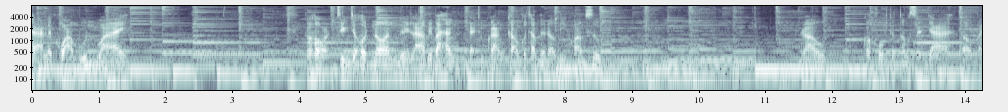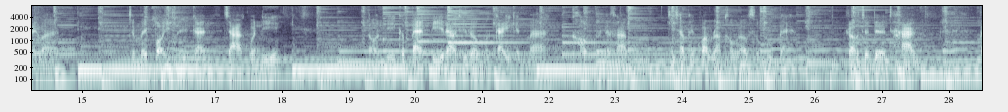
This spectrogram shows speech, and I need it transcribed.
นานและความวุ่นวาย ก็ถึงจะอดนอนเหนื่อยล้าไปบ้าง แต่ทุกครั้งเขาก็ทำให้เรามีความสุข เราก็คงจะต้องสัญญาต่อไปว่า จะไม่ปล่อยมือกันจากวันนี้ ตอนนี้ก็ 8 ปีแล้วที่เรามาไกลกันมาก ขอบคุณนะครับ ที่ทำให้ความรักของเราสมบูรณ์แบบ เราจะเดินทางไป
